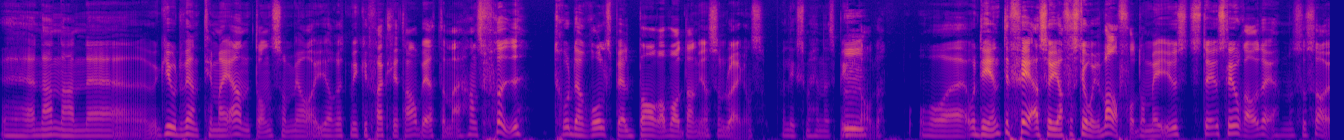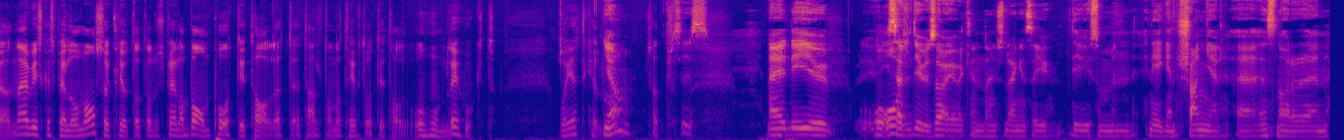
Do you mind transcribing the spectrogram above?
en annan eh, god vän till mig, Anton, som jag gör ett mycket fackligt arbete med, hans fru trodde rollspel bara var Dungeons and Dragons. Det var liksom hennes bild mm. av det. Och, eh, och, det är inte fel, alltså jag förstår ju varför, de är just st stora och det. Men så sa jag, nej vi ska spela Varsåklotet och du spelar barn på 80-talet, ett alternativt 80-tal. Och hon blev hooked. Det var jättekul. Ja, att, precis. Nej, det är ju, och, särskilt i USA är ju verkligen Dungeons Dragons är ju, det är ju som en, en egen genre, eh, snarare än,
